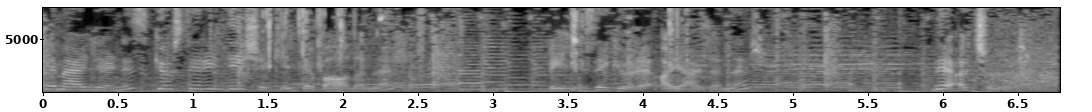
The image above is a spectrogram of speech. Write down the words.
Kemerleriniz gösterildiği şekilde bağlanır, belinize göre ayarlanır ve açılır.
